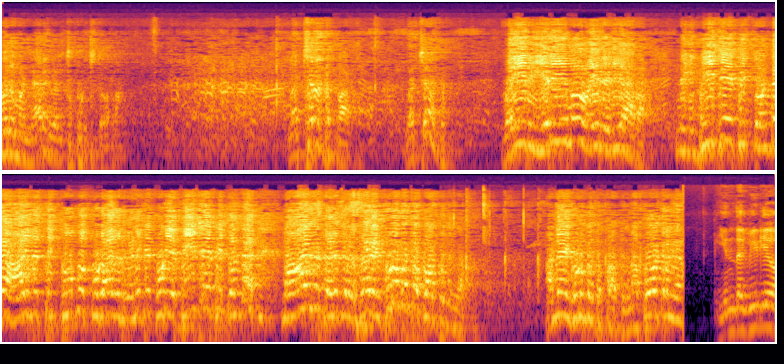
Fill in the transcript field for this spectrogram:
ஒரு மணி நேரம் கழிச்சு பிடிச்சிட்டு வரலாம் லட்சணத்தை பாரு. லட்சணத்தை. வயிறு எரியுமா? வயிறு எரியாதா? இன்னைக்கு பிஜேபி தொண்டை ஆயுதத்தை தூக்கக்கூடாதுன்னு நினைக்கக்கூடிய பிஜேபி தொண்டை நான் ஆயுதத்தை எடுக்கிறேன் சார் என் குடும்பத்தை பார்த்துக்கங்க. அண்ணா குடும்பத்தை பார்த்து நான் போட்டேன் இந்த வீடியோ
